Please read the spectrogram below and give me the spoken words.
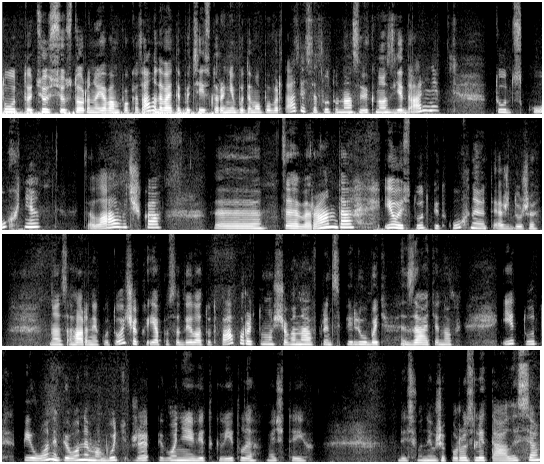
Тут цю всю сторону я вам показала. Давайте по цій стороні будемо повертатися. Тут у нас вікно з їдальні, тут з кухні, це лавочка, е, це веранда. І ось тут під кухнею теж дуже у нас гарний куточок. Я посадила тут папороть, тому що вона, в принципі, любить затінок. І тут піони. Піони, мабуть, вже півонії відквітли. Бачите їх. Десь вони вже порозліталися.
